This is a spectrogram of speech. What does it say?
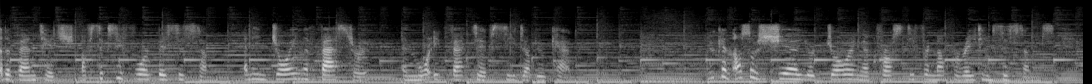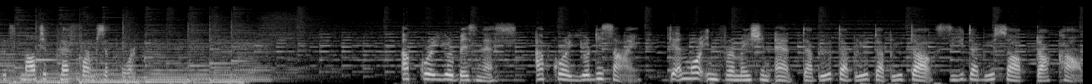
advantage of 64-bit system and enjoying a faster and more effective ZWCAD. You can also share your drawing across different operating systems with multi-platform support. Upgrade your business, upgrade your design. Get more information at www.zwsoft.com.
